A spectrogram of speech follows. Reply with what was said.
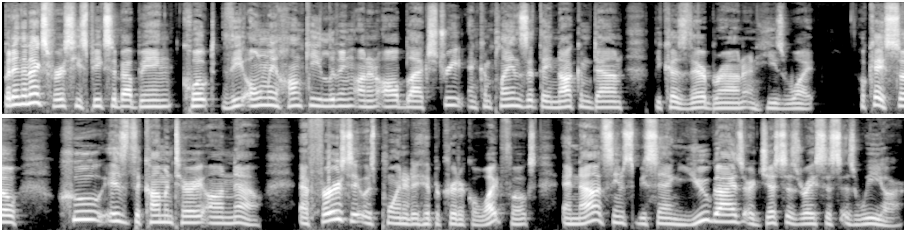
But in the next verse, he speaks about being, quote, the only honky living on an all black street and complains that they knock him down because they're brown and he's white. Okay, so who is the commentary on now? At first, it was pointed at hypocritical white folks, and now it seems to be saying you guys are just as racist as we are.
